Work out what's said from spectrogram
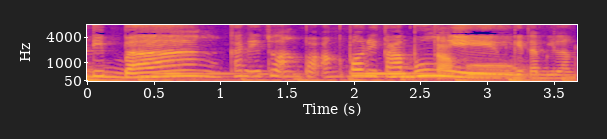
di bank. Kan itu angpau angpau ditabungin Tabung. kita bilang.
